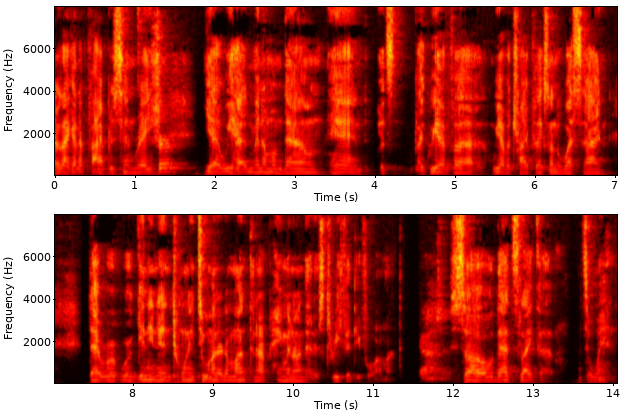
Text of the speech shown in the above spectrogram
are like at a five percent rate. Sure. Yeah, we had minimum down, and it's like we have uh, we have a triplex on the west side that we're, we're getting in twenty two hundred a month, and our payment on that is three fifty four a month. Gotcha. So that's like a it's a win.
